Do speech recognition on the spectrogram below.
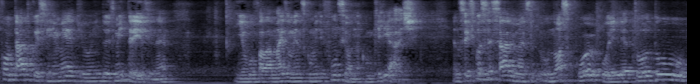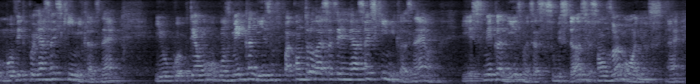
Contato com esse remédio em 2013, né? E eu vou falar mais ou menos como ele funciona, como que ele age. Eu não sei se você sabe, mas o nosso corpo ele é todo movido por reações químicas, né? E o corpo tem alguns mecanismos para controlar essas reações químicas, né? E esses mecanismos, essas substâncias são os hormônios, né?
